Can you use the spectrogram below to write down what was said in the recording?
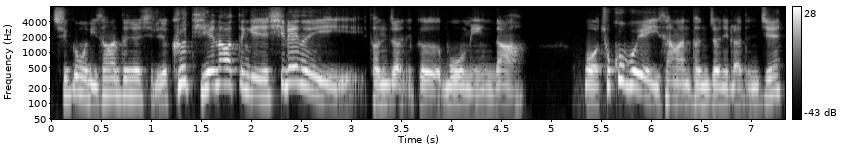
지금은 이상한 던전 시리즈 그 뒤에 나왔던 게 이제 시렌의 던전 그 모험이나 뭐 초코보의 이상한 던전이라든지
